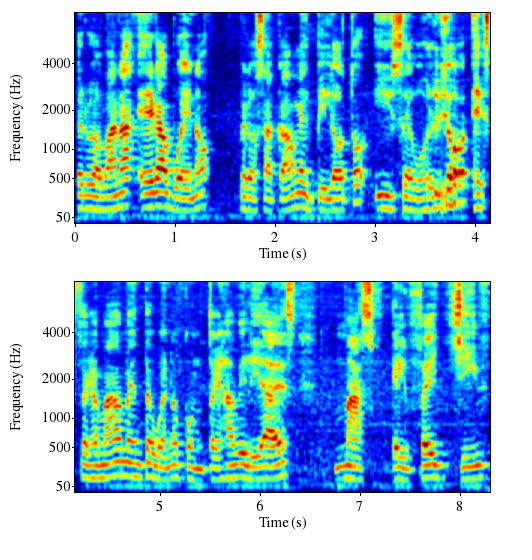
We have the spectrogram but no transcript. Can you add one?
El Ravana era bueno, pero sacaron el piloto y se volvió extremadamente bueno con tres habilidades más el Fate Chief.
